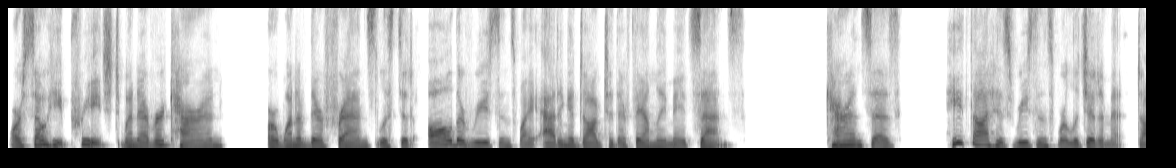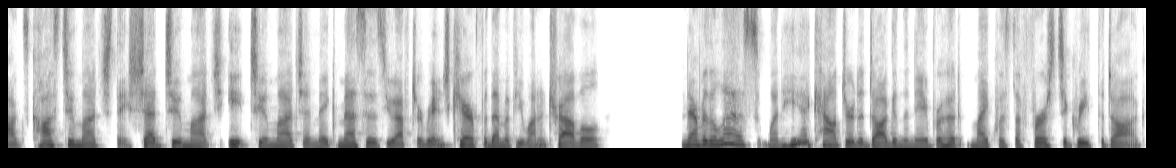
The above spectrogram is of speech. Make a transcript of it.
Or so he preached whenever Karen or one of their friends listed all the reasons why adding a dog to their family made sense. Karen says he thought his reasons were legitimate. Dogs cost too much, they shed too much, eat too much, and make messes. You have to arrange care for them if you want to travel. Nevertheless, when he encountered a dog in the neighborhood, Mike was the first to greet the dog.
